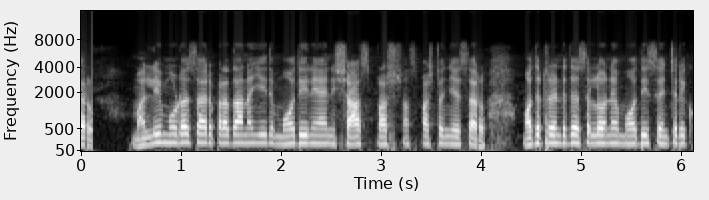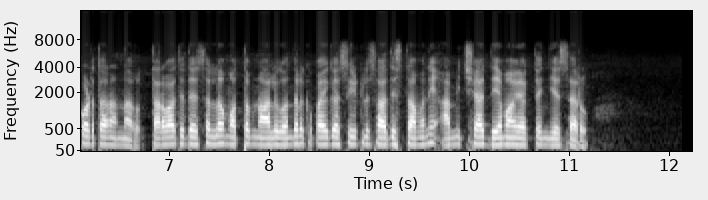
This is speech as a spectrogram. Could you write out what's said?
మళ్ళీ మూడోసారి ప్రధాని అయ్యేది మోదీనే అని షా స్పష్ట స్పష్టం చేశారు. మొదటి రెండు దశల్లోనే మోదీ సెంచరీ కొడతారన్నారు. తర్వాతి దశల్లో మొత్తం నాలుగు వందలకు పైగా సీట్లు సాధిస్తామని అమిత్ షా ధీమా వ్యక్తం చేశారు.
